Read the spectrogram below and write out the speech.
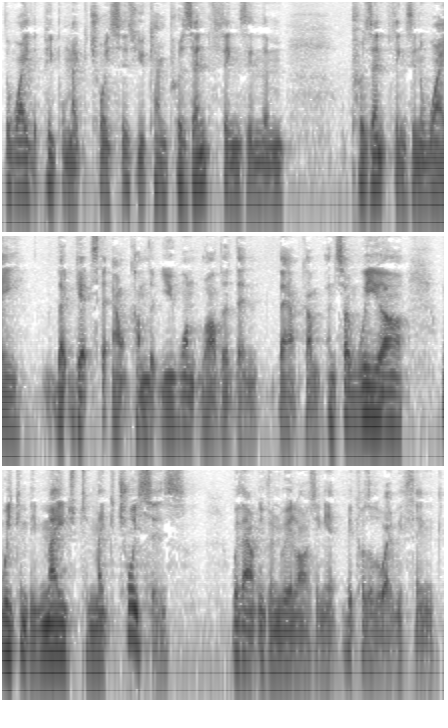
the way that people make choices, you can present things in them, present things in a way that gets the outcome that you want rather than the outcome. And so we are we can be made to make choices without even realizing it because of the way we think.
